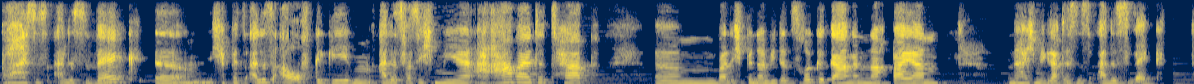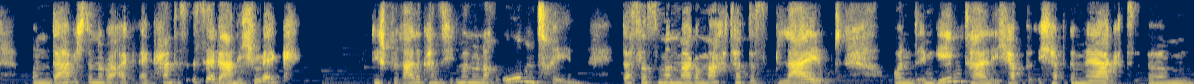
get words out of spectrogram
boah, es ist alles weg. Ähm, ich habe jetzt alles aufgegeben, alles, was ich mir erarbeitet habe, ähm, weil ich bin dann wieder zurückgegangen nach Bayern. Und da habe ich mir gedacht, es ist alles weg. Und da habe ich dann aber erkannt, es ist ja gar nicht weg. Die Spirale kann sich immer nur nach oben drehen. Das, was man mal gemacht hat, das bleibt. Und im Gegenteil, ich habe ich hab gemerkt, ähm,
